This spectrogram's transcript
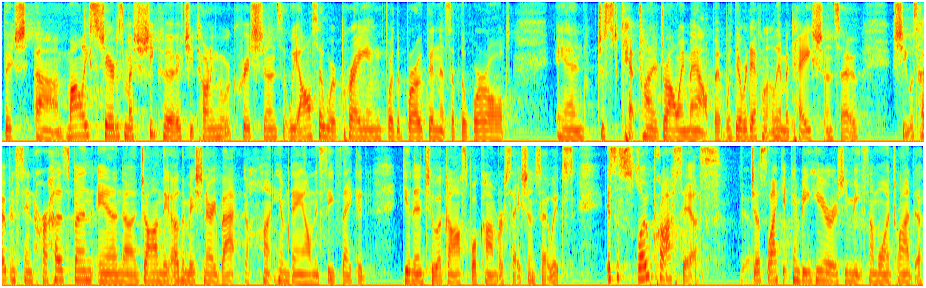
but she, um, Molly shared as much as she could. She told him we were Christians, that we also were praying for the brokenness of the world and just kept trying to draw him out, but there were definitely limitations. So she was hoping to send her husband and uh, John, the other missionary, back to hunt him down and see if they could get into a gospel conversation. So it's it's a slow process, yeah. just like it can be here as you meet someone trying to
